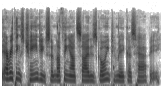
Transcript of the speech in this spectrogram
everything's changing, so nothing outside is going to make us happy.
